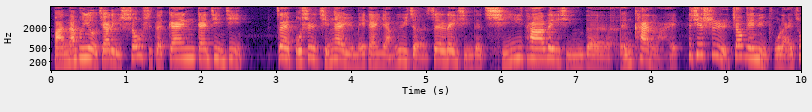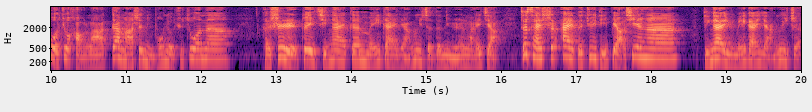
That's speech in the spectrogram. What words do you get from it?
把男朋友家里收拾得干干净净。在不是情爱与美感养育者这类型的其他类型的人看来，这些事交给女仆来做就好啦，干嘛是女朋友去做呢？可是对情爱跟美感养育者的女人来讲，这才是爱的具体表现啊。情爱与美感养育者，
